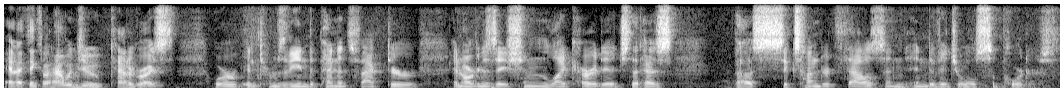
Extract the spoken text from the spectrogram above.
And I think So, how would you categorize, or in terms of the independence factor, an organization like Heritage that has uh, 600,000 individual supporters?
